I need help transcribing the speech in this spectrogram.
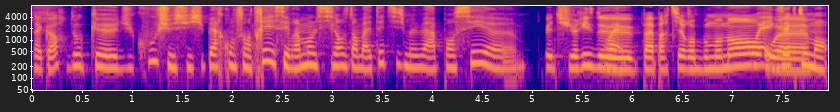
D'accord. Donc euh, du coup, je suis super concentrée et c'est vraiment le silence dans ma tête si je me mets à penser. euh, Et tu risques de Ouais. pas partir au bon moment. ouais, ou, exactement.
